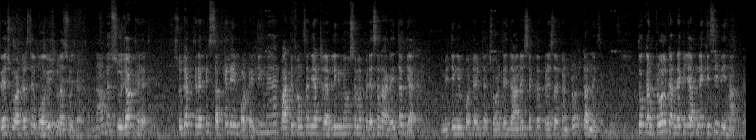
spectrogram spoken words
वेस्ट वाटर से वो भी प्लस हो जाएगा। नाम है सुजक थेरेपी सुजक थेरेपी सबके लिए इंपॉर्टेंट मीटिंग में है पार्टी फ़ंक्शन या ट्रेवलिंग में उस समय प्रेशर आ गई तब क्या करेंगे? मीटिंग इंपॉर्टेंट है छोड़ के जा नहीं सकते प्रेशर कंट्रोल कर नहीं सकते। तो कंट्रोल करने के लिए अपने किसी भी हाथ पे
